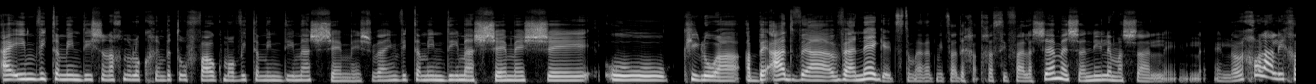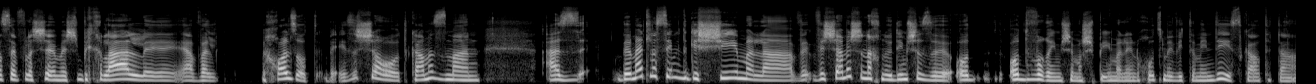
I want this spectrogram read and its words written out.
האם ויטמין D שאנחנו לוקחים בתרופה הוא כמו ויטמין D מהשמש, והאם ויטמין D מהשמש אה, הוא כאילו הבעד וה, והנגד, זאת אומרת מצד אחד חשיפה לשמש, אני למשל אה, לא יכולה להיחשף לשמש בכלל, אה, אבל בכל זאת, באיזה שעות, כמה זמן, אז באמת לשים דגשים על ה... ו- ושמש אנחנו יודעים שזה עוד, עוד דברים שמשפיעים עלינו, חוץ מוויטמין D, הזכרת את, ה-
